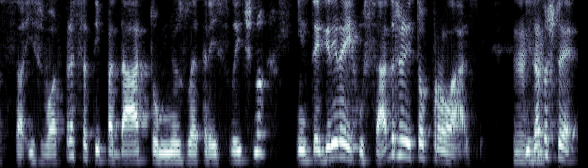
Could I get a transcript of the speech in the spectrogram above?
sa, iz WordPressa, tipa datum, newsletter i slično, integrira ih u sadržaj i to prolazi. Mhm. I zato što je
